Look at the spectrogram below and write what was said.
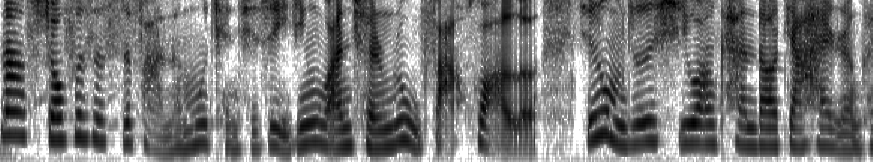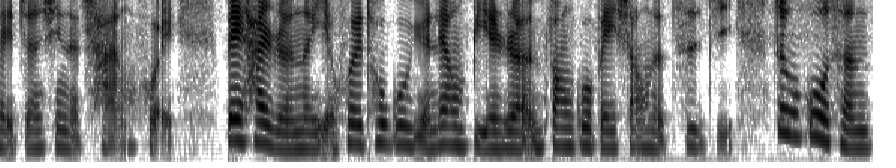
那修复式司法呢，目前其实已经完成入法化了。其实我们就是希望看到加害人可以真心的忏悔，被害人呢也会透过原谅别人，放过悲伤的自己。这个过程。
